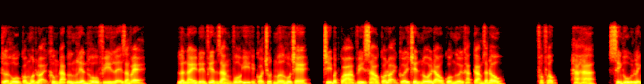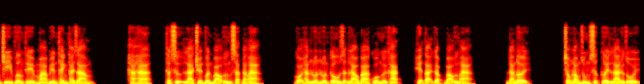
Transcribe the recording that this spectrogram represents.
tựa hồ có một loại không đáp ứng liền hô phi lễ dáng vẻ. Lần này đến phiên giang vô y thì có chút mơ hồ che chỉ bất quá vì sao có loại cười trên nỗi đau của người khác cảm giác đâu. Phốc phốc, ha ha, sinh thủ lĩnh chi vương thế mà biến thành thái giám. Ha ha, thật sự là chuyện vần báo ứng sắc đáng a. Gọi hắn luôn luôn câu dẫn lao bả của người khác, hiện tại gặp báo ứng a. Đáng đời. Trong lòng dùng sức cười là được rồi,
